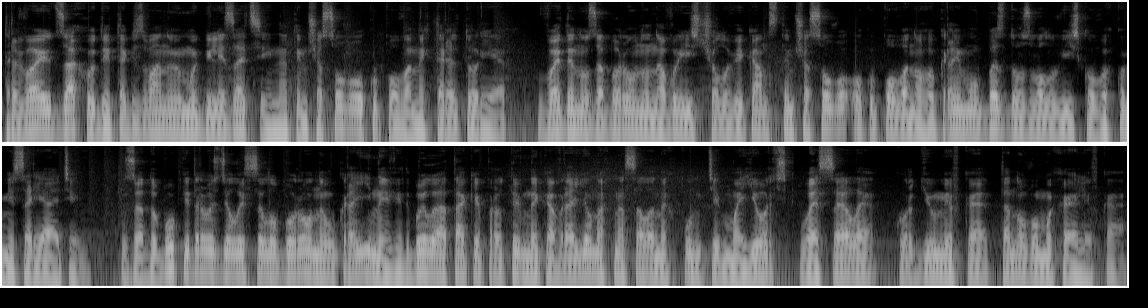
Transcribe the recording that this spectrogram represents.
Тривають заходи так званої мобілізації на тимчасово окупованих територіях. Введено заборону на виїзд чоловікам з тимчасово окупованого Криму без дозволу військових комісаріатів. За добу підрозділи Сил оборони України відбили атаки противника в районах населених пунктів Майорськ, Веселе, Курдюмівка та Новомихайлівка.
